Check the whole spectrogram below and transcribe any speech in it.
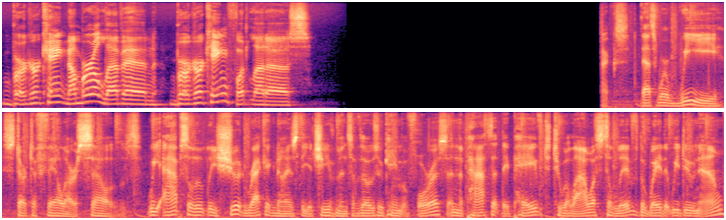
Burger King, number 11, Burger King foot lettuce. That's where we start to fail ourselves. We absolutely should recognize the achievements of those who came before us and the path that they paved to allow us to live the way that we do now.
